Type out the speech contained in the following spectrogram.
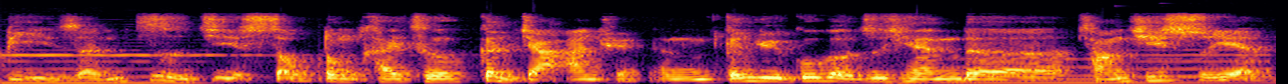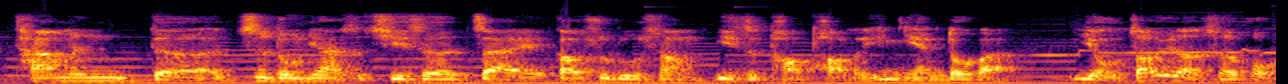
比人自己手动开车更加安全。嗯，根据 Google 之前的长期实验，他们的自动驾驶汽车在高速路上一直跑，跑了一年多吧，有遭遇到车祸。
